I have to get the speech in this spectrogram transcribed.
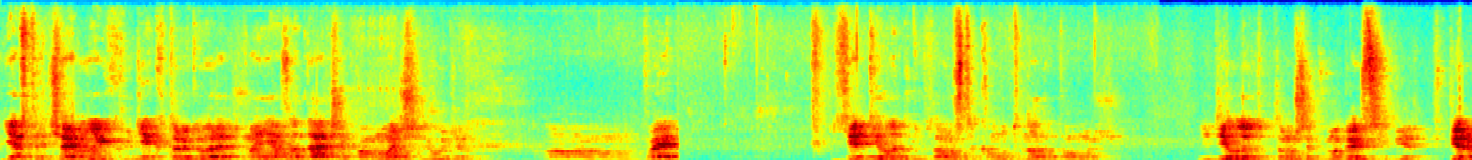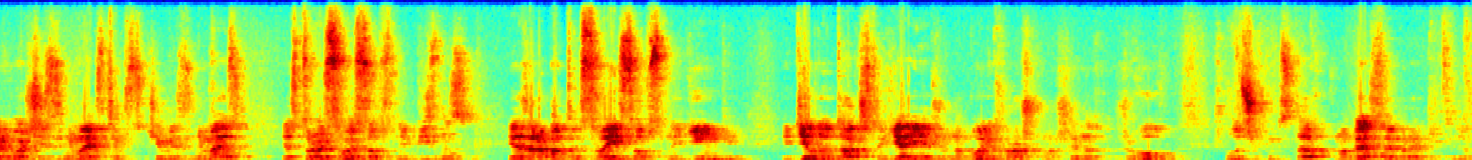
я встречаю многих людей, которые говорят, моя задача помочь людям. Э, я делаю это не потому, что кому-то надо помочь. Я делаю это потому, что я помогаю себе. В первую очередь занимаясь тем, чем я занимаюсь, я строю свой собственный бизнес, я зарабатываю свои собственные деньги и делаю так, что я езжу на более хороших машинах, живу в лучших местах, помогаю своим родителям.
